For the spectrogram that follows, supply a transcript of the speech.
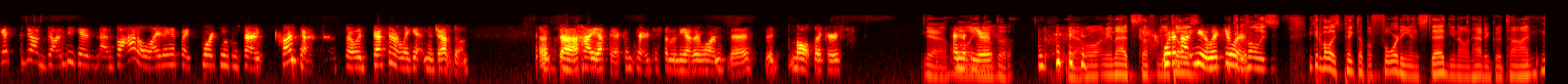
That bottle, yeah, it gets the job done because that bottle, I think it's like 14% content. So it's definitely getting the job done. It's uh, high up there compared to some of the other ones, the, the malt liquors. yeah, And the well, you know, beers. the, yeah, well, I mean that's stuff. you what about always- you? What's You could yours? have always you could have always picked up a forty instead, you know, and had a good time.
